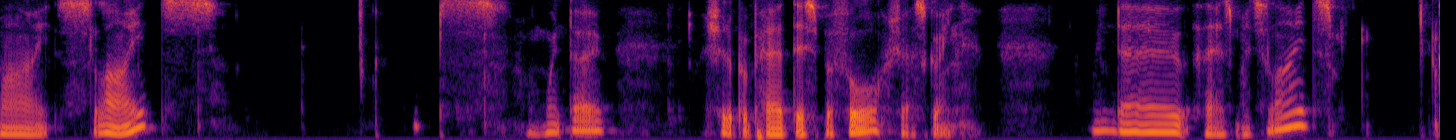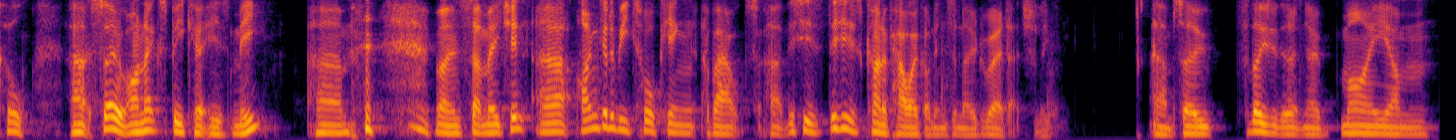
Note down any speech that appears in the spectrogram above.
my slides. Oops, window. I should have prepared this before. Share screen. Window. There's my slides. Cool. Uh, so our next speaker is me. Um, my name's Sam Machin. Uh, I'm going to be talking about uh, this is this is kind of how I got into Node-RED actually. Um, so for those of you that don't know, my um,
